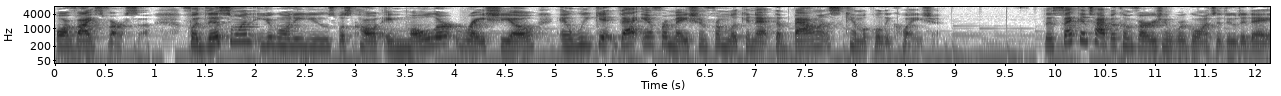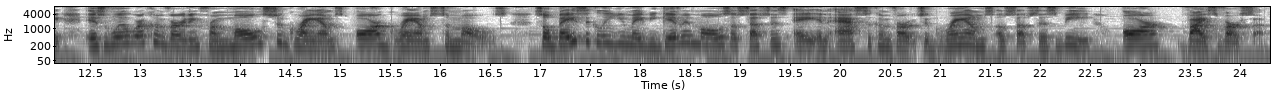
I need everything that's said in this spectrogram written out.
or vice versa. For this one, you're going to use what's called a molar ratio, and we get that information from looking at the balanced chemical equation. The second type of conversion we're going to do today is when we're converting from moles to grams or grams to moles. So basically you may be given moles of substance A and asked to convert to grams of substance B or vice versa.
